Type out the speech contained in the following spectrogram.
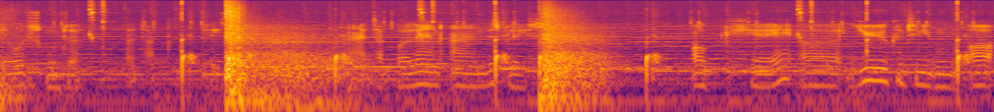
Yeah, we're just going to attack place. And attack Berlin and this. Okay, uh, you continue going up.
